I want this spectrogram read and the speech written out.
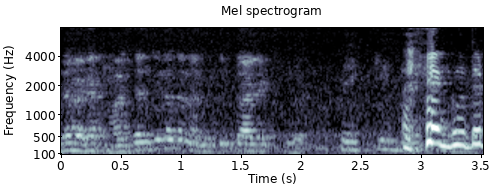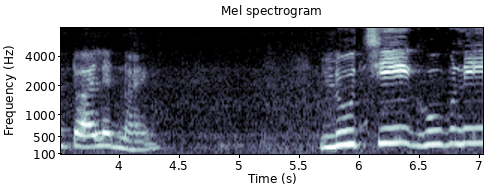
দেখো, এটা খাওয়ার জল ছিল তো না মিটিং টয়লেট ছিল। গুদুর টয়লেট নয়। লুচি ঘুগনি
